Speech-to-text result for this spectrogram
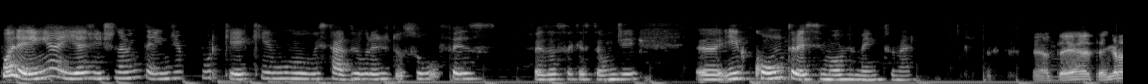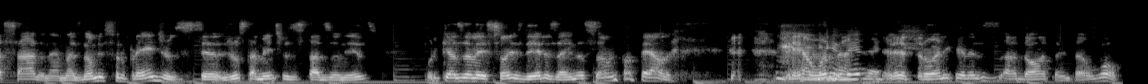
Porém, aí a gente não entende por que, que o estado do Rio Grande do Sul fez, fez essa questão de uh, ir contra esse movimento, né? É até, até engraçado, né? Mas não me surpreende justamente os Estados Unidos, porque as eleições deles ainda são em papel, né? Nem a urna é eletrônica eles adotam. Então, bom,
